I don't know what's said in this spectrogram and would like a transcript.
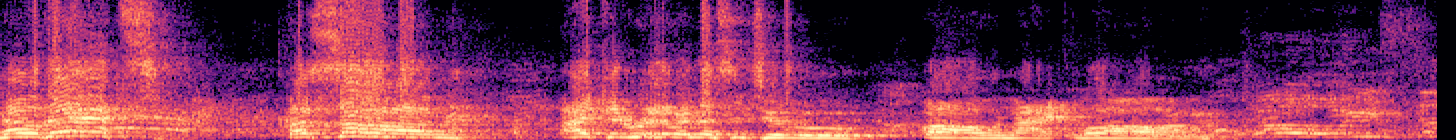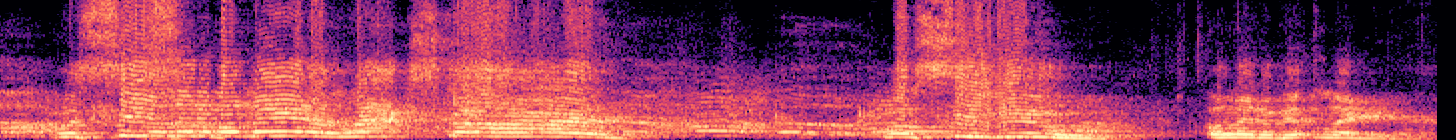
Now that's a song I can really listen to all night long. We'll see you a little bit later, Rockstar! We'll see you a little bit later.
